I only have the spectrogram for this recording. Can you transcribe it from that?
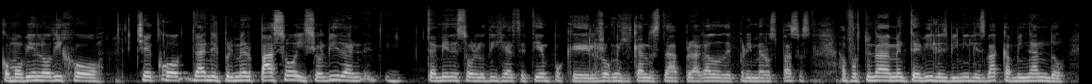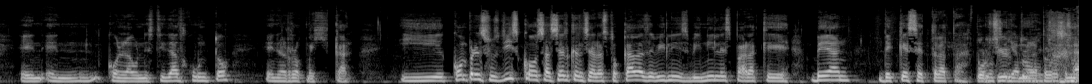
como bien lo dijo Checo, dan el primer paso y se olvidan. También eso lo dije hace tiempo, que el rock mexicano está plagado de primeros pasos. Afortunadamente, Viles Viniles va caminando en, en- con la honestidad junto en el rock mexicano. Y compren sus discos, acérquense a las tocadas de Viles Viniles para que vean de qué se trata. Por cómo se cierto, llama la próxima.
